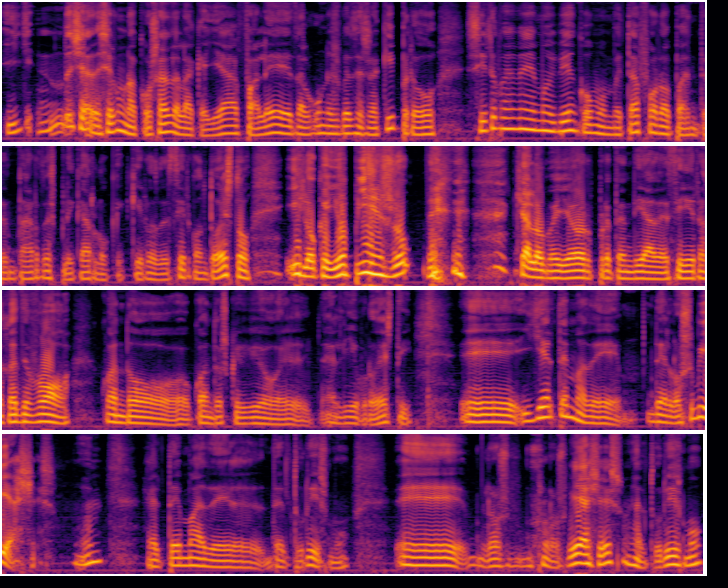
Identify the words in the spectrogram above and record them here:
Y no deja de ser una cosa de la que ya falé de algunas veces aquí pero sirve muy bien como metáfora para intentar de explicar lo que quiero decir con todo esto y lo que yo pienso que a lo mejor pretendía decir cuando cuando escribió el, libro este. Eh, y el tema de, de los viajes el tema del, del turismo. Eh, los, los, viajes, el turismo,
